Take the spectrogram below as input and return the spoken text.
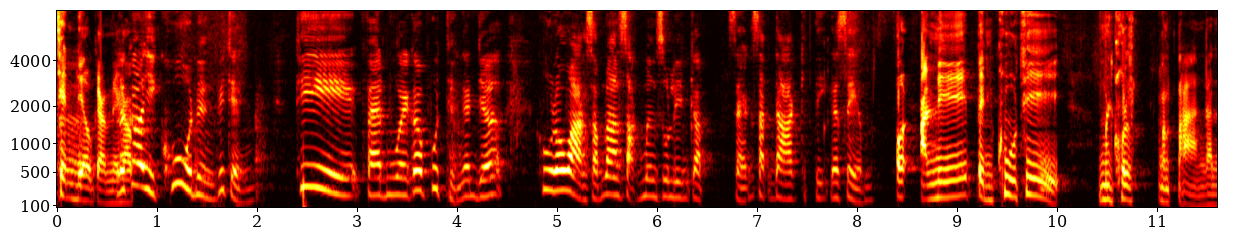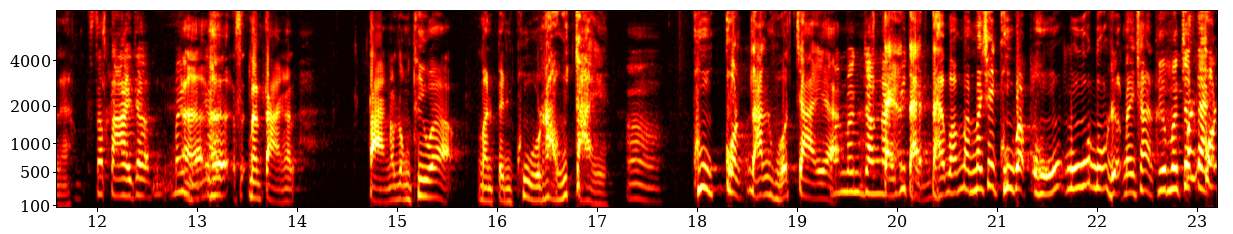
เช่นเดียวกันนะแล้ครับวก็อีกคู่หนึ่งพี่เจ๋งที่แฟนมวยก็พูดถึงกันเยอะ คู่ระหว่างสำราญศักดิ์เมืองสุรินทร์กับแสงศักดากิติเกษมเอ่ออันนี้เป็นคู่ที่มันคนมันต่างกันนะ สไตล์จะไม่เหมือนกัเอนอมันต่างกัน ต่างกันตรงที่ว่ามันเป็นคู่เร้าใจอ่า คู่กดดันหัวใจอะมันมันยังไงแต่พี่แต่เจ๋งแต่ว่ามันไม่ใช่คู่แบบโอ้โหบู๊ดุเดือดไม่ใช่คือมันจะแตกกด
